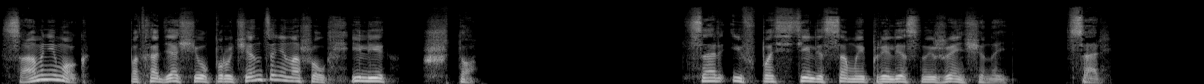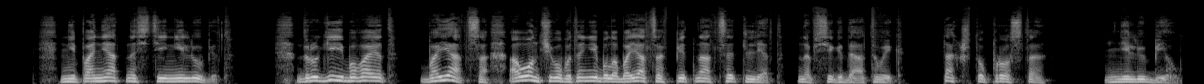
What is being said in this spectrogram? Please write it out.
Сам не мог? Подходящего порученца не нашел? Или что?» Царь и в постели с самой прелестной женщиной — царь непонятностей не любит. Другие, бывает, боятся, а он, чего бы то ни было, бояться в пятнадцать лет навсегда отвык, так что просто не любил.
